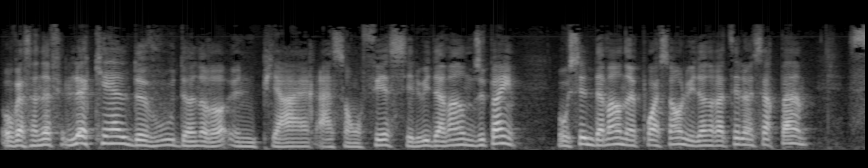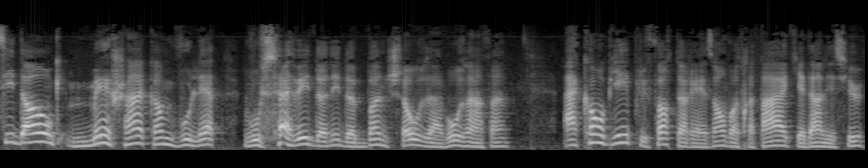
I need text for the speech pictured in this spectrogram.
au verset 9, Lequel de vous donnera une pierre à son fils s'il lui demande du pain? Ou s'il demande un poisson, lui donnera-t-il un serpent? Si donc, méchant comme vous l'êtes, vous savez donner de bonnes choses à vos enfants, à combien plus forte raison votre Père qui est dans les cieux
